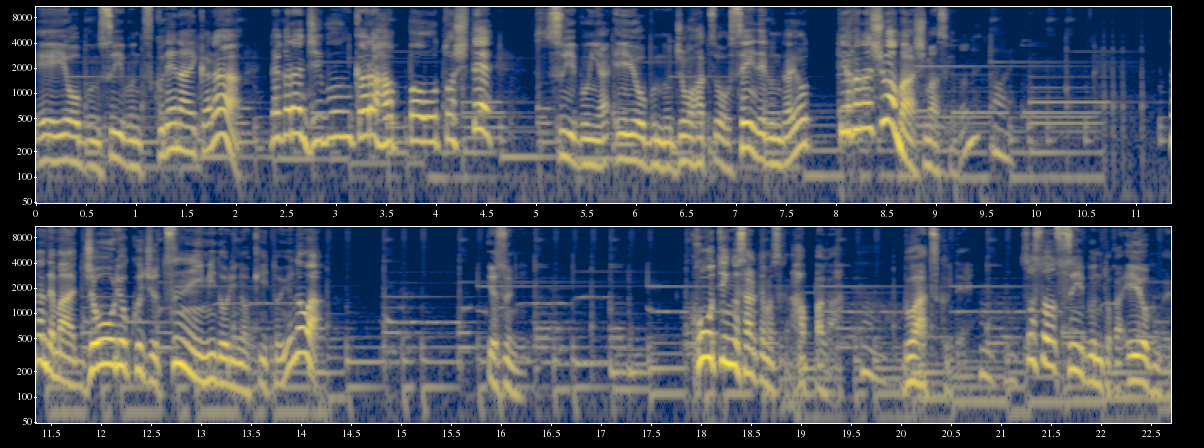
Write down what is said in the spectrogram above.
栄養分水分作れないからだから自分から葉っぱを落として水分や栄養分の蒸発を防いでるんだよっていう話はまあしますけどね。はい。なんでまあ常緑樹常に緑の木というのは要するにコーティングされてますから葉っぱが。うん。分厚くて。うんうんそうすると水分とか栄養分が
